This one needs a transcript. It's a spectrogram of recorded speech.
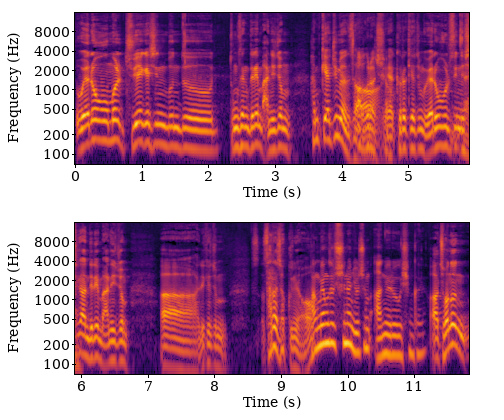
외로움을 주위에 계신 분들 동생들이 많이 좀 함께 해주면서 아, 그렇죠. 예, 그렇게 좀 외로울 수 있는 네. 시간들이 많이 좀 아, 이렇게 좀 사라졌군요. 박명수 씨는 요즘 안 외로우신가요? 아 저는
